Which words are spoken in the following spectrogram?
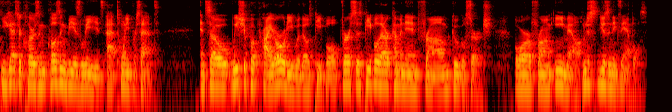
you guys are closing, closing these leads at 20%. And so we should put priority with those people versus people that are coming in from Google search or from email. I'm just using examples.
